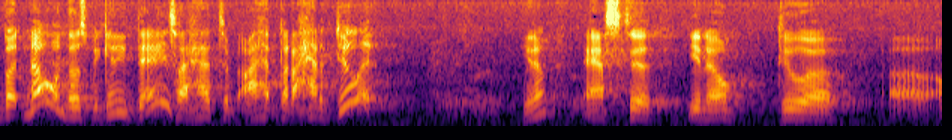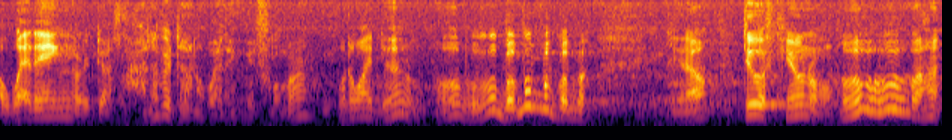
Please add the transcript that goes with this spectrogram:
but no, in those beginning days, I had to, I had, but I had to do it. You know, asked to, you know, do a, uh, a wedding or just, I've never done a wedding before. What do I do? You know, do a funeral.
